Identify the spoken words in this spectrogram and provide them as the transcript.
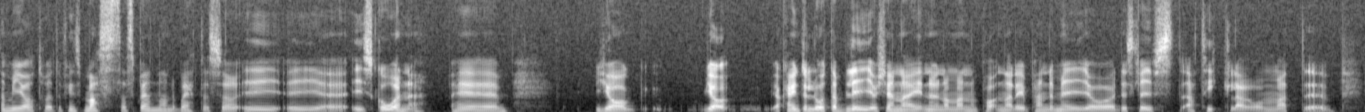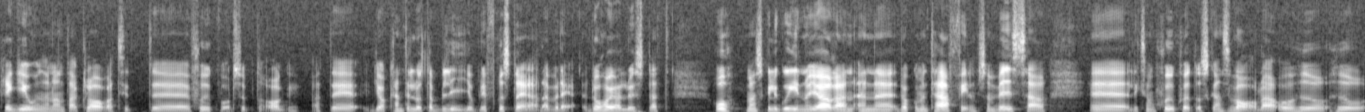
Ja, men jag tror att det finns massa spännande berättelser i, i, eh, i Skåne. Eh, jag, jag, jag kan ju inte låta bli att känna nu när, man, när det är pandemi och det skrivs artiklar om att regionerna regionen inte har klarat sitt eh, sjukvårdsuppdrag. Att det, jag kan inte låta bli att bli frustrerad över det. Då har jag lust att oh, man skulle gå in och göra en, en eh, dokumentärfilm som visar eh, liksom sjuksköterskans vardag och hur, hur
